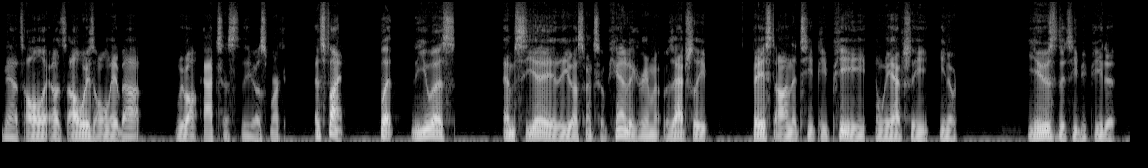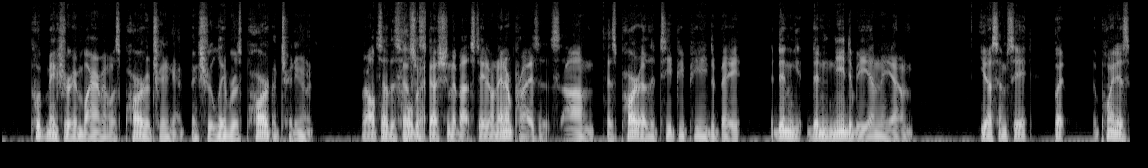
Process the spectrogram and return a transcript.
yeah. It's all it's always only about we want access to the U.S. market. That's fine, but the U.S. MCA, the U.S. Mexico Canada agreement, was actually based on the TPP, and we actually you know use the TPP to put make sure environment was part of trading it, make sure labor is part of trading it. We also had this whole That's right. discussion about state-owned enterprises um, as part of the TPP debate. It didn't didn't need to be in the um, USMCA, but the point is,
